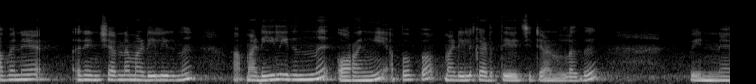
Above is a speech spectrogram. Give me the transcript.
അവനെ രഞ്ജേട്ടന്റെ മടിയിലിരുന്ന് മടിയിലിരുന്ന് ഉറങ്ങി അപ്പോൾ ഇപ്പം മടിയിൽ കിടത്തി വെച്ചിട്ടാണുള്ളത്. പിന്നെ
